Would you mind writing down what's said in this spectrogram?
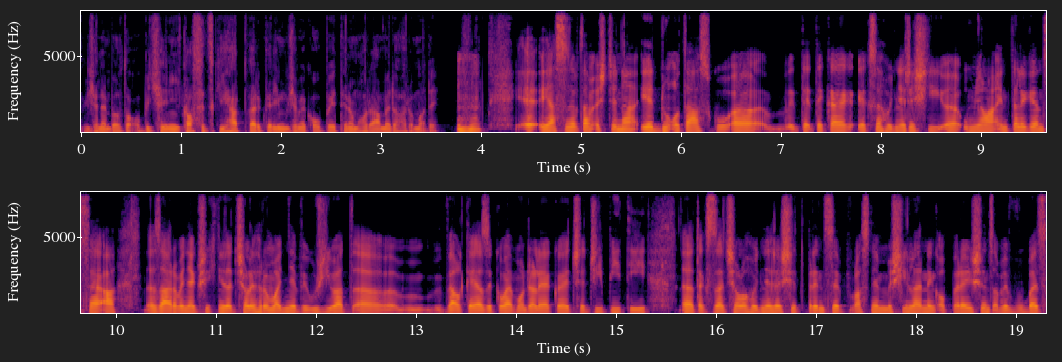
Takže nebyl to obyčejný klasický hardware, který můžeme koupit, jenom ho dáme dohromady. Mm-hmm. Já se zeptám ještě na jednu otázku. Eh, te- teďka, jak se hodně řeší eh, umělá inteligence a zároveň, jak všichni začali hromadně využívat eh, velké jazykové modely, jako je ChatGPT, tak se začalo hodně řešit princip vlastně machine learning operations, aby vůbec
